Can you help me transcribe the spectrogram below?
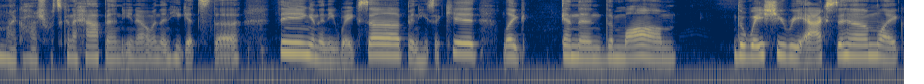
oh my gosh, what's going to happen? You know, and then he gets the thing and then he wakes up and he's a kid. Like, and then the mom, the way she reacts to him, like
